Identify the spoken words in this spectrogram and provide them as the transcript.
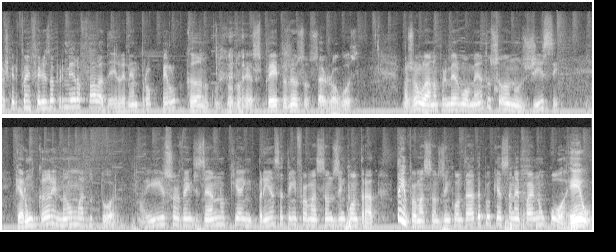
Acho que ele foi infeliz na primeira fala dele. Ele entrou pelo cano, com todo respeito, viu, seu Sérgio Augusto? Mas vamos lá, no primeiro momento o senhor nos disse que era um cano e não uma adutora. Aí o senhor vem dizendo que a imprensa tem informação desencontrada. Tem informação desencontrada porque a Sanepar não correu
